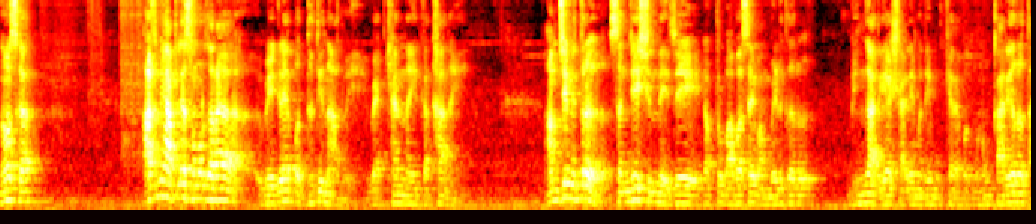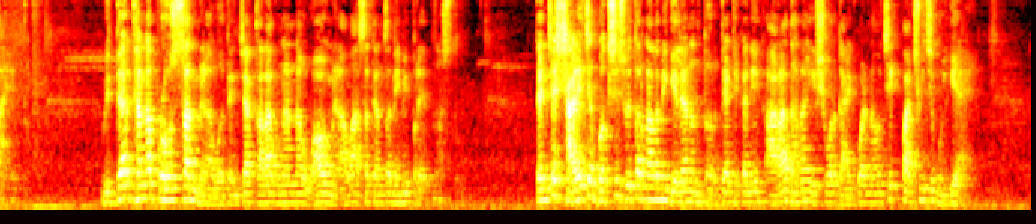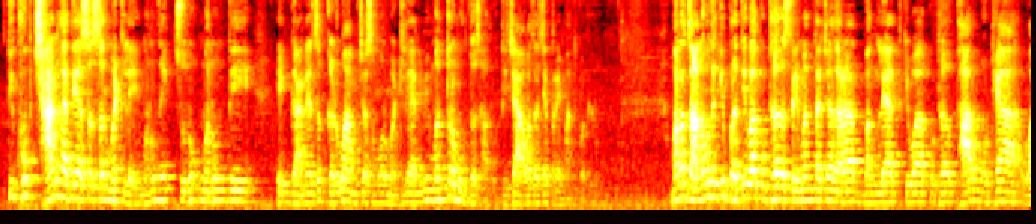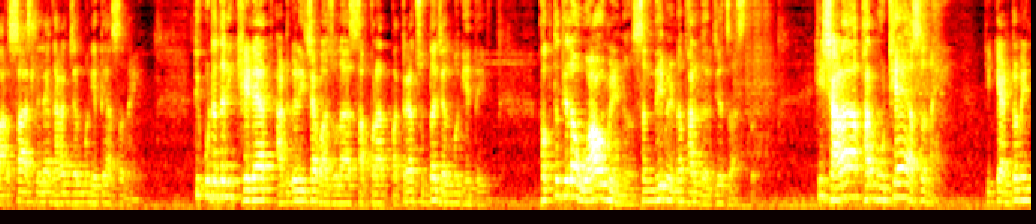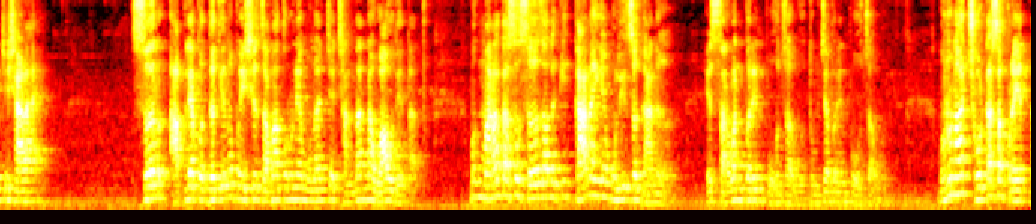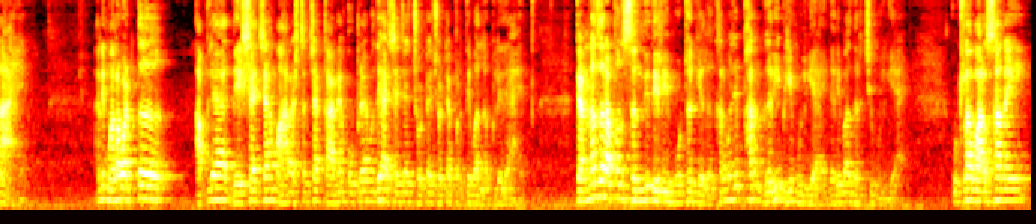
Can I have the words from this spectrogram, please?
नमस्कार. आज मी आपल्यासमोर जरा वेगळ्या पद्धतीनं आलो आहे व्याख्यान नाही कथा नाही. आमचे मित्र संजय शिंदे जे डॉक्टर बाबासाहेब आंबेडकर भिंगार या शाळेमध्ये मुख्याध्यापक म्हणून कार्यरत आहेत. विद्यार्थ्यांना प्रोत्साहन मिळावं त्यांच्या कलागुणांना वाव मिळावा असा त्यांचा नेहमी प्रयत्न असतो. त्यांच्या शाळेच्या बक्षीस वितरणाला मी गेल्यानंतर त्या ठिकाणी एक आराधना ईश्वर गायकवाड नावाची एक पाचवीची मुलगी आहे. ती खूप छान गाते असं सर म्हटले. म्हणून एक चुनूक म्हणून ते एक गाण्याचं कडवं आमच्यासमोर म्हटले आणि मी मंत्रमुग्ध झालो तिच्या आवाजाच्या प्रेमात पडलो. मला जाणवलं की प्रतिभा कुठं श्रीमंताच्या घरात बंगल्यात किंवा कुठं फार मोठ्या वारसा असलेल्या घरात जन्म घेते असं नाही. ती कुठंतरी खेड्यात आडगळीच्या बाजूला सापरात पत्र्यात सुद्धा जन्म घेते. फक्त तिला वाव मिळणं संधी मिळणं फार गरजेचं असतं. ही शाळा फार मोठी आहे असं नाही. ही कॅन्टोमेंटची शाळा आहे. सर आपल्या पद्धतीनं पैसे जमा करून या मुलांच्या छंदांना वाव देतात. मग मनात असं सहज आलं की का नाही या मुलीचं गाणं हे सर्वांपर्यंत पोहोचावं तुमच्यापर्यंत पोहोचावं? म्हणून हा छोटासा प्रयत्न आहे. आणि मला वाटतं आपल्या देशाच्या महाराष्ट्राच्या कान्याकोपऱ्यामध्ये अशा ज्या छोट्या छोट्या प्रतिभा लपलेल्या आहेत त्यांना जर आपण संधी दिली मोठं केलं खरं म्हणजे फार गरीब ही मुलगी आहे गरिबाघरची मुलगी आहे. कुठला वारसा नाही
